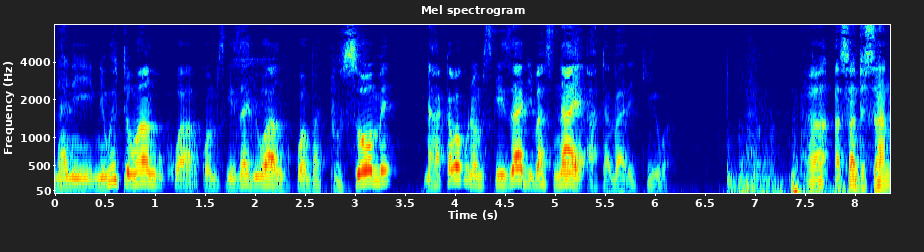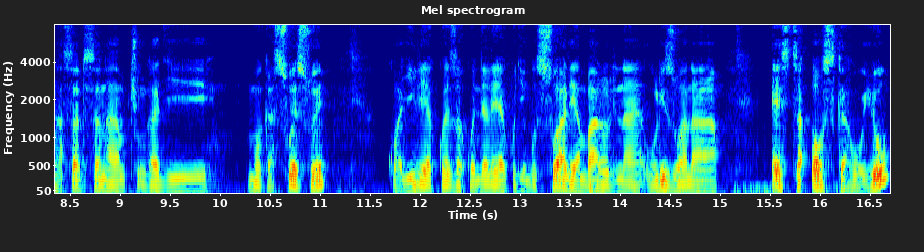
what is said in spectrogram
na ni, ni wito wangu kwa kwa msikilizaji wangu kwamba tusome na kama kuna msikilizaji basi naye atabarikiwa Uh, asante sana asante sana mchungaji mwakasweswe kwa ajili ya kuweza kuendelea kujibu swali ambalo linaulizwa na este oscar huyu.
